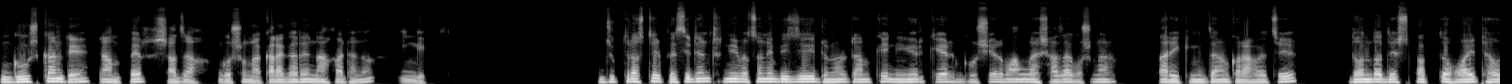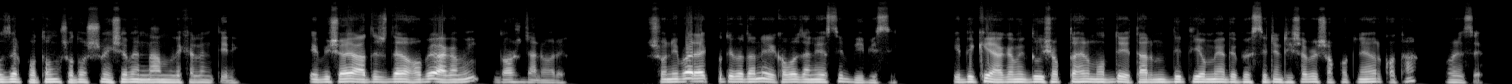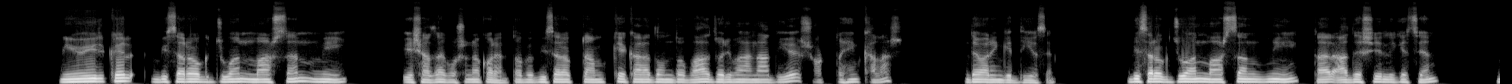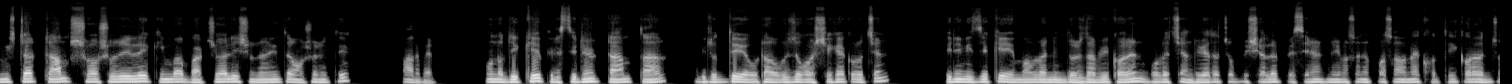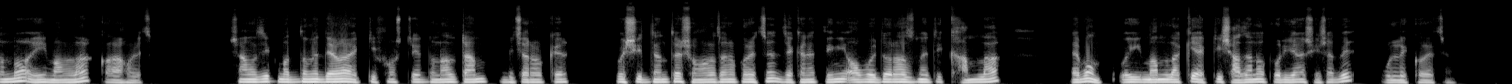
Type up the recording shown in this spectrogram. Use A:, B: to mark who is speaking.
A: ঘুষকাণ্ডে ট্রাম্পের সাজা ঘোষণা, কারাগারে না পাঠানোর ইঙ্গিত। যুক্তরাষ্ট্রের প্রেসিডেন্ট নির্বাচনে বিজয়ী ডোনাল্ড ট্রাম্পকে নিউ ইয়র্কের ঘুষের মামলায় সাজা ঘোষণার তারিখ নির্ধারণ করা হয়েছে। দণ্ডাদেশপ্রাপ্ত হোয়াইট হাউসের প্রথম সদস্য হিসেবে নাম লেখালেন তিনি। এ বিষয়ে আদেশ দেওয়া হবে আগামী দশ জানুয়ারি। শনিবার এক প্রতিবেদনে এ খবর জানিয়েছে বিবিসি। এদিকে আগামী দুই সপ্তাহের মধ্যে তার দ্বিতীয় মেয়াদে প্রেসিডেন্ট হিসেবে শপথ নেওয়ার কথা রয়েছে নিউ ইয়র্কের বিচারক জুয়ান মার্সান মি এ সাজা ঘোষণা করেন, তবে বিচারক ট্রাম্পকে কারাদণ্ড বা জরিমানা না দিয়ে শর্তহীন খালাস দেওয়ার ইঙ্গিত দিয়েছেন। বিচারক জুয়ান মার্সান মি তার আদেশে লিখেছেন, মিস্টার ট্রাম্প সশরীরে কিংবা ভার্চুয়ালি শুনানিতে অংশ নিতে পারবেন। অন্যদিকে প্রেসিডেন্ট ট্রাম্প তার বিরুদ্ধে ওঠা অভিযোগ অস্বীকার করেছেন। তিনি নিজেকে এই মামলায় নির্দোষ দাবি করেন বলেছেন। দুই হাজার চব্বিশ সালের প্রেসিডেন্ট নির্বাচনের প্রচারণায় ক্ষতি করার জন্য এই মামলা করা হয়েছে। সামাজিক মাধ্যমে দেওয়া একটি পোস্টে ডোনাল্ড ট্রাম্প বিচারকের ওই সিদ্ধান্তের সমালোচনা করেছেন, যেখানে তিনি অবৈধ রাজনৈতিক হামলা এবং ওই মামলাকে একটি সাজানো পরিহাস হিসাবে উল্লেখ করেছেন।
